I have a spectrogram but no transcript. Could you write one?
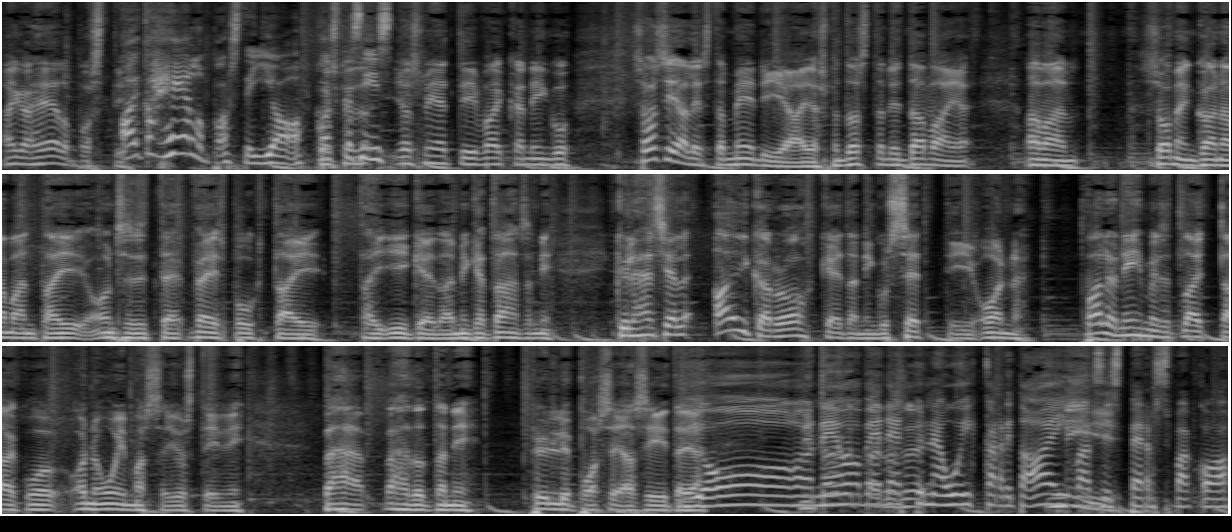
Aika helposti. aika helposti joo. Koska, Koska siis, jos miettii vaikka niinku sosiaalista mediaa, jos mä tosta nyt avaan, ja avaan somen kanavan tai on se sitten Facebook tai, tai IG tai mikä tahansa, niin kyllähän siellä aika rohkeita niinku settiä on. Paljon ihmiset laittaa, kun on uimassa justiin, niin vähän, vähän tota niin, pyllyposea siitä. Ja, joo, niin ne on vedetty se- ne uikkarit aivan Niin. siis perspakoon.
